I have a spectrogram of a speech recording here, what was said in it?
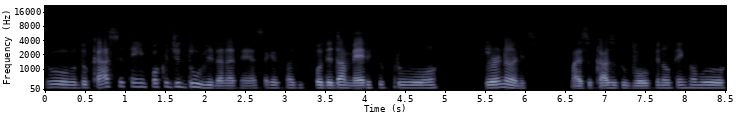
o do Cássio tem um pouco de dúvida, né? Tem essa questão de poder dar mérito pro, pro Hernanes. Mas o caso do Volpe não tem como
